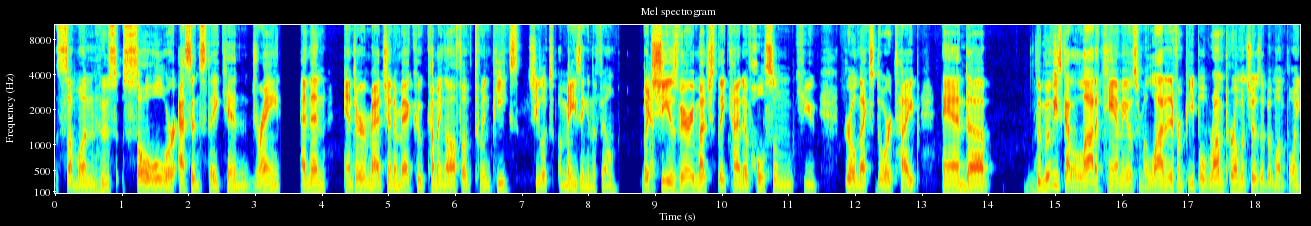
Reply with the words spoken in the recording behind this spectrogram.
someone whose soul or essence they can drain. And then enter Madchen Amick, who coming off of Twin Peaks, she looks amazing in the film. But yes. she is very much the kind of wholesome, cute girl next door type. And uh, the movie's got a lot of cameos from a lot of different people. Ron Perlman shows up at one point.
